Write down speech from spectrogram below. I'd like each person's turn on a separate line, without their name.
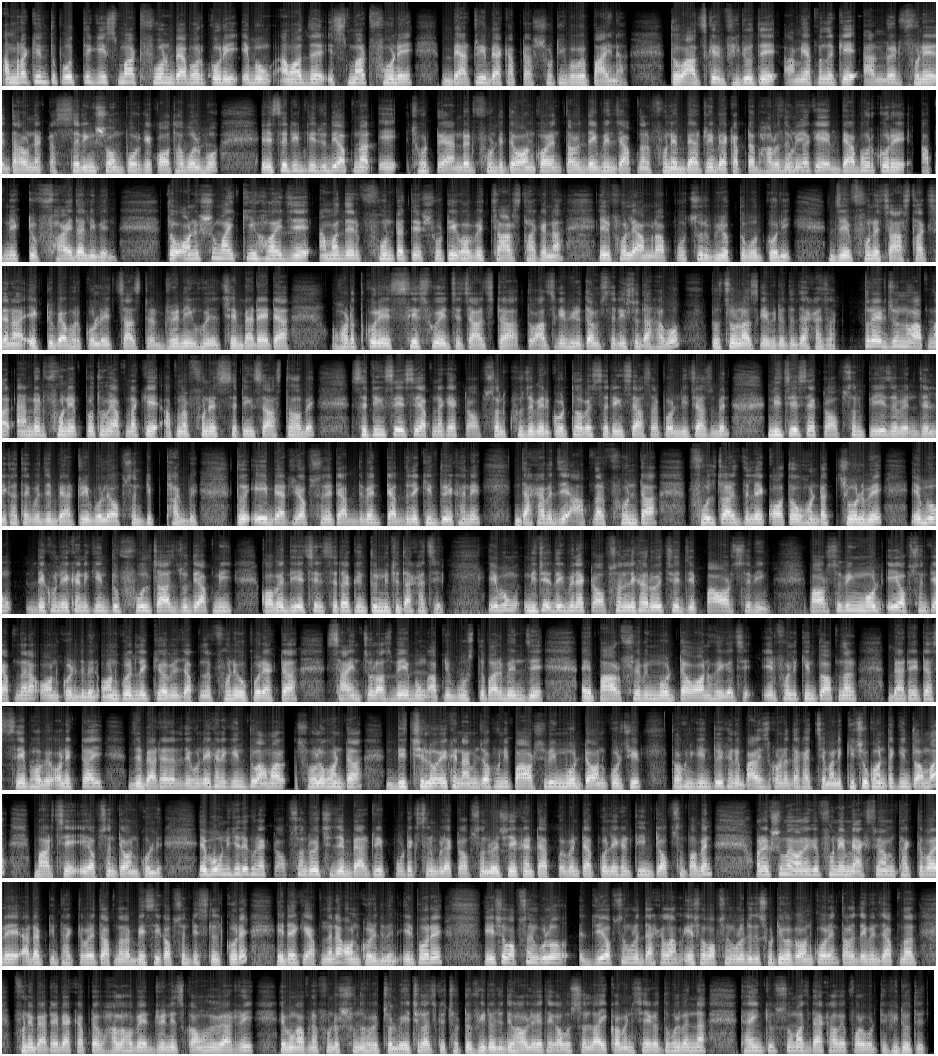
আমরা কিন্তু প্রত্যেকেই স্মার্টফোন ব্যবহার করি এবং আমাদের স্মার্টফোনে ব্যাটারি ব্যাকআপটা সঠিকভাবে পাই না। তো আজকের ভিডিওতে আমি আপনাদেরকে অ্যান্ড্রয়েড ফোনের দারুণ একটা সেটিং সম্পর্কে কথা বলব। এই সেটিংটি যদি আপনার এই ছোট্ট অ্যান্ড্রয়েড ফোনটিতে অন করেন তাহলে দেখবেন যে আপনার ফোনে ব্যাটারি ব্যাকআপটা ভালো দেবে। এটাকে ব্যবহার করে আপনি একটু ফায়দা নেবেন। তো অনেক সময় কি হয় যে আমাদের ফোনটাতে সঠিকভাবে চার্জ থাকে না। এর ফলে আমরা প্রচুর বিরক্ত বোধ করি যে ফোনে চার্জ থাকছে না। একটু ব্যবহার করলে চার্জটা ড্রেনিং হয়েছে, ব্যাটারিটা হঠাৎ করে শেষ হয়েছে চার্জটা তো আজকে ভিডিওতে আমি সেটিংসটা দেখাবো। তো চলুন আজকে ভিডিওতে দেখা যাক। এর জন্য আপনার অ্যান্ড্রয়েড ফোনে প্রথমে আপনাকে আপনার ফোনের সেটিংসে আসতে হবে। সেটিংসে এসে আপনাকে একটা অপশন খুঁজে বের করতে হবে। সেটিংসে আসার পর নিচে আসবেন। নিচে এসে একটা অপশন পেয়ে যাবেন যে লেখা থাকবে যে ব্যাটারি বলে অপশনটি থাকবে। তো এই ব্যাটারি অপশনে ট্যাপ দেবেন। ট্যাপ দিলে কিন্তু এখানে দেখাবে যে আপনার ফোনটা ফুল চার্জ দিলে কত ঘণ্টা চলবে এবং দেখুন এখানে কিন্তু ফুল চার্জ যদি আপনি কবে দিয়েছেন সেটা কিন্তু নিচে দেখাচ্ছে। এবং নিচে দেখবেন একটা অপশন লেখা রয়েছে যে power saving power saving mode এই অপশনটি আপনারা অন করে দেবেন। অন করে দিলে কী হবে যে আপনার ফোনে উপরে একটা সাইন চলে আসবে এবং আপনি বুঝতে পারবেন যে পাওয়ার সেভিং মোডটা অন হয়ে গেছে। এর ফলে কিন্তু আপনার ব্যাটারিটা সেভ হবে। অনেকটাই যে ব্যাটারিটা, দেখুন, এখানে কিন্তু আমার ষোলো ঘণ্টা দিচ্ছিল। এখানে আমি যখনই পাওয়ার সেভিং মোডটা অন করছি, তখন কিন্তু এখানে বাইশ ঘণ্টা দেখাচ্ছে। মানে কিছু ঘণ্টা কিন্তু আমার বাড়ছে এই অপশানটি অন করলে। এবং নিচে দেখুন একটা অপশান রয়েছে যে ব্যাটারি প্রোটেকশন বলে একটা অপশান রয়েছে। এখানে ট্যাপ করবেন ট্যাপ করলে এখানে তিনটে অপশান পাবেন। অনেক সময় অনেকের ফোনে ম্যাক্সিমাম থাকতে পারে অ্যাডাপটিভ থাকতে পারে। তো আপনারা বেসিক অপশানটি সিলেক্ট করে এটাকে আপনারা অন করে দেবেন। এরপরে এইসব অপশানগুলো যে অপশানগুলো দেখালাম, এইসব অপশানগুলো যদি সঠিকভাবে অন করেন, তাহলে দেখবেন যে আপনার ফোনে ব্যাটারি ব্যাকআপটা ভালো হবে ড্রেনেজ কম হবে ব্যাটারি এবং আপনার ফোনটা সুন্দরভাবে চলবে। এই ছিল আজকে ছোট্ট ভিডিও যদি ভালো লেগে থাকে, অবশ্যই লাইক কমেন্ট শেয়ার করতে ভুলবেন না। থ্যাংক ইউ সো মাচ দেখা হবে পরবর্তী ভিডিওতে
